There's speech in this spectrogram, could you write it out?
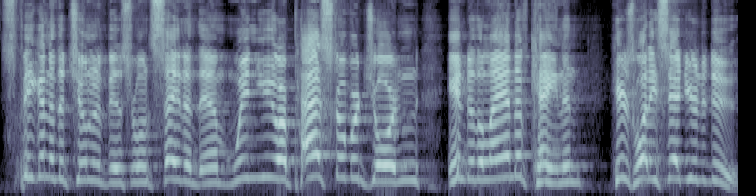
Speak unto the children of Israel and say to them, When you are passed over Jordan into the land of Canaan, here's what he said you're to do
